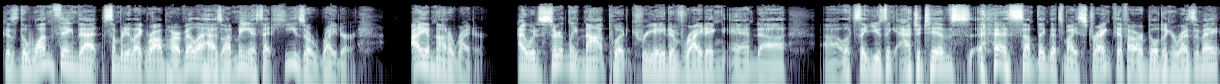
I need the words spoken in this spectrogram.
because the one thing that somebody like Rob Harvilla has on me is that he's a writer. I am not a writer. I would certainly not put creative writing and uh, uh, let's say using adjectives as something that's my strength if I were building a resume,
